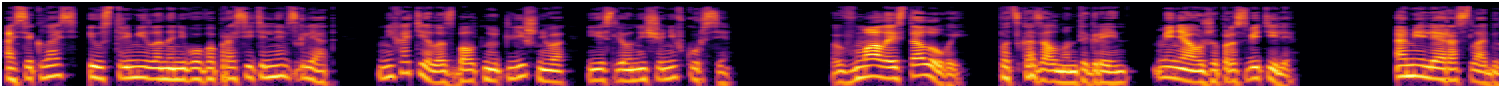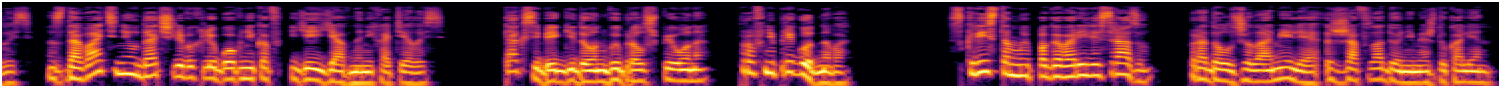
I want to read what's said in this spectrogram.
Осеклась и устремила на него вопросительный взгляд. Не хотела сболтнуть лишнего, если он еще не в курсе. «В малой столовой», — подсказал Монтегрейн. «Меня уже просветили». Амелия расслабилась. Сдавать неудачливых любовников ей явно не хотелось. Так себе Гидеон выбрал шпиона, профнепригодного. «С Кристом мы поговорили сразу», — продолжила Амелия, сжав ладони между колен.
